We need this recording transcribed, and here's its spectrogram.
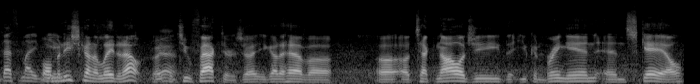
that's my Well, view. Manish kind of laid it out, right? Yeah. The two factors, right? You got to have a, a, a technology that you can bring in and scale,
